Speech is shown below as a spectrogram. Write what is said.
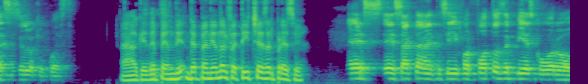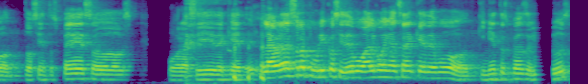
eso es lo que cuesta. Ah, que dependiendo del fetiche es el precio. Es exactamente, sí. Por fotos de pies cobro 200 pesos. Por así de que. La verdad, solo publico si debo algo. Oigan, saben que debo 500 pesos de luz.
